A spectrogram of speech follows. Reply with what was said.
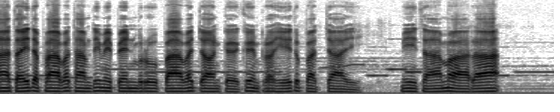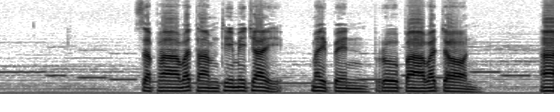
อาศัยสภาวธรรมที่ไม่เป็นรูปาวจรเกิดขึ้นเพราะเหตุปัจจัย มีสามวาระ สภาวธรรมที่ไม่ใช่ ไม่เป็นรูปาวจร อา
